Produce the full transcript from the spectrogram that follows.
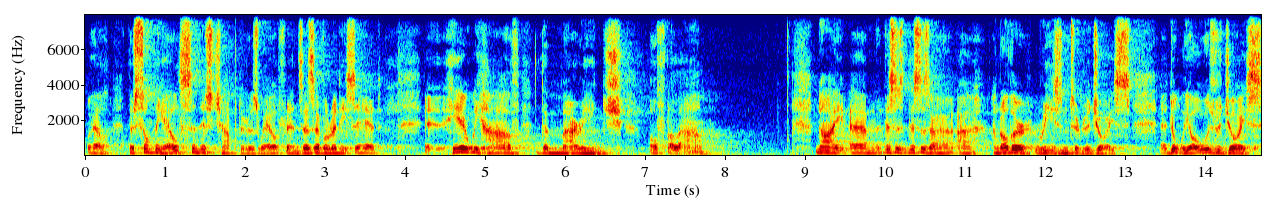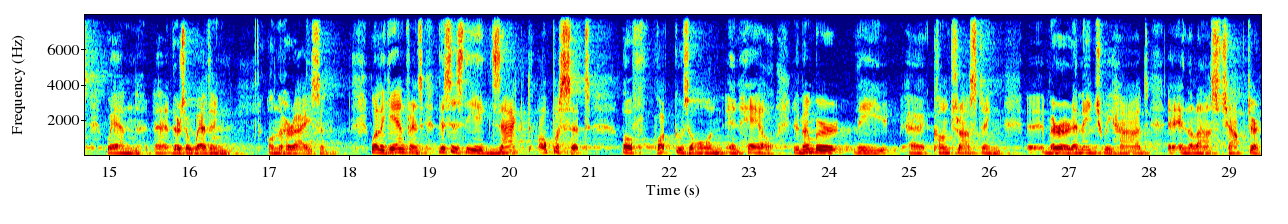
well, there's something else in this chapter as well, friends, as I've already said. Uh, here we have the marriage of the Lamb. Now, um, this is, this is a, a, another reason to rejoice. Uh, don't we always rejoice when uh, there's a wedding on the horizon? Well, again, friends, this is the exact opposite of what goes on in hell. Remember the uh, contrasting uh, mirror image we had uh, in the last chapter?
